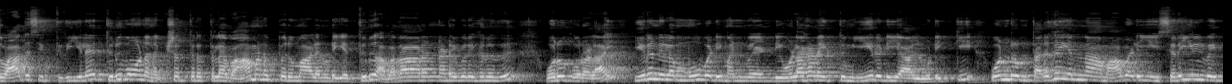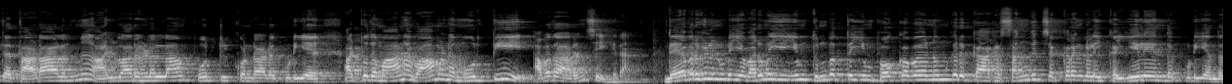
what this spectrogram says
துவாதசி திதியில் திருவோண நட்சத்திரத்தில் வாமன பெருமாளினுடைய திரு அவதாரம் நடைபெறுகிறது. ஒரு குரலாய் இருநிலம் மூவடி மண் வேண்டி உலகனைத்தும் ஈரடியால் ஒடுக்கி ஒன்றும் தருகை என்னா மாவழியை சிறையில் வைத்த தாடாளன்னு ஆழ்வார்களெல்லாம் போற்றி கொண்டாடக்கூடிய அற்புதமான வாமன மூர்த்தி அவதாரம் செய்கிறார். தேவர்களினுடைய வறுமையையும் துன்பத்தையும் போக்க வேணுங்கிறதுக்காக சங்கு சக்கரங்களை கையிலேந்தக்கூடிய அந்த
